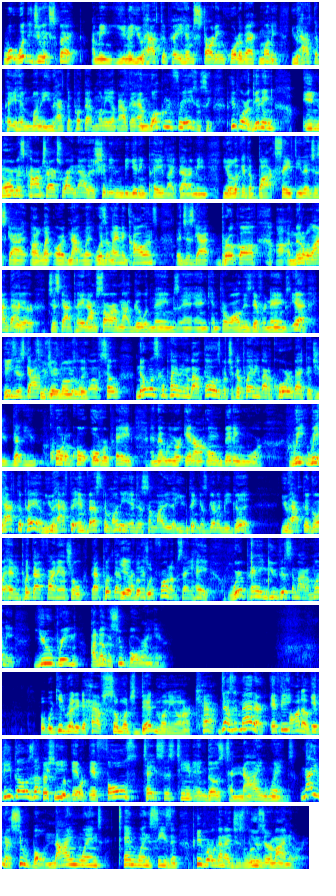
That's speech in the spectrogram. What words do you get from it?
what, what did you expect? I mean, you know, you have to pay him starting quarterback money. You have to pay him money. You have to put that money up out there. And welcome to free agency. People are getting enormous contracts right now that shouldn't even be getting paid like that. I mean, you know, look at the box safety that just got, or, Le- or not, was it Landon Collins that just got broke off? Uh, a middle linebacker Yeah. just got paid. I'm sorry, I'm not good with names and, and can throw all these different names. Yeah, he just got CJ Mosley. off. So no one's complaining about those, but you're complaining about a quarterback that you that you quote unquote overpaid and that we were in our own bidding war. We we have to pay him. You have to invest the money into somebody that you think is going to be good. You have to go ahead and put that financial that put that Yeah, financial what- front up, saying, "Hey, we're paying you this amount of money. You bring another Super Bowl ring here." But we're getting ready to have so much dead money on our cap. Doesn't matter if he of- if he goes up. If, he, if, if Foles takes his team and goes to nine wins, not even a Super Bowl, nine wins, ten win season, people are gonna just lose their mind over it.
